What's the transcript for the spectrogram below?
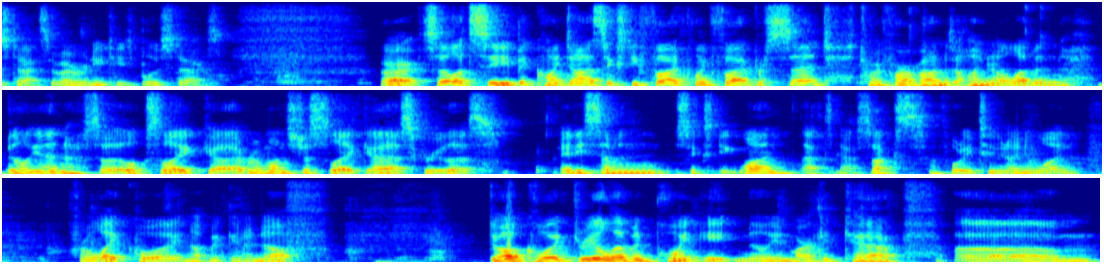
BlueStacks if I ever need to use BlueStacks. All right, so let's see. Bitcoin down 65.5%. 24 hour volume is 111 billion. So it looks like uh, everyone's just like, ah, screw this. 87.61. That kind of sucks. 42.91 for Litecoin, not making enough. Dogcoin 311.8 million market cap. Um,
